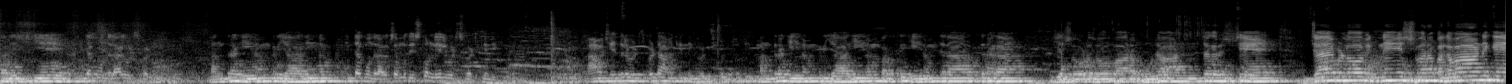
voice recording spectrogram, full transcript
కరిష్యే మంత్రహీనం క్రియాహీనం ఇంతకుముందు ముందులాగా చెంబు తీసుకొని నీళ్ళు విడిచిపెట్టి ఆమె చేతులు విడిచిపెట్టి ఆమె కిందికి విడిచిపెట్టింది మంత్రహీనం క్రియాహీనం భక్తిహీనం జనార్దన యశోడసోపార పూజాంచకరిష్యే జయ బలో విఘ్నేశ్వర భగవానికి.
